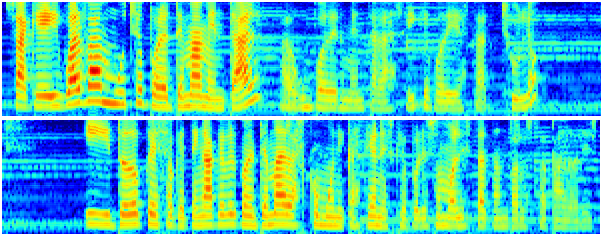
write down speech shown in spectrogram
O sea que igual va mucho por el tema mental, algún poder mental así que podría estar chulo. Y todo eso que tenga que ver con el tema de las comunicaciones, que por eso molesta tanto a los zapadores.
